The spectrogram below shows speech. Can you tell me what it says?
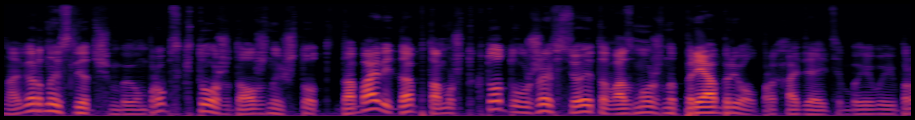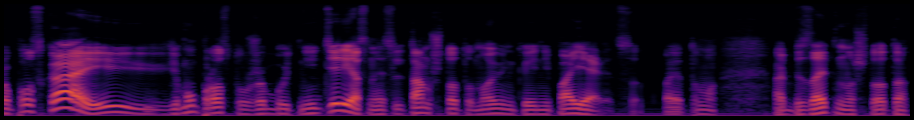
наверное, в следующем боевом пропуске тоже должны что-то добавить, да, потому что кто-то уже все это, возможно, приобрел, проходя эти боевые пропуска, и ему просто уже будет неинтересно, если там что-то новенькое не появится. Поэтому обязательно что-то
